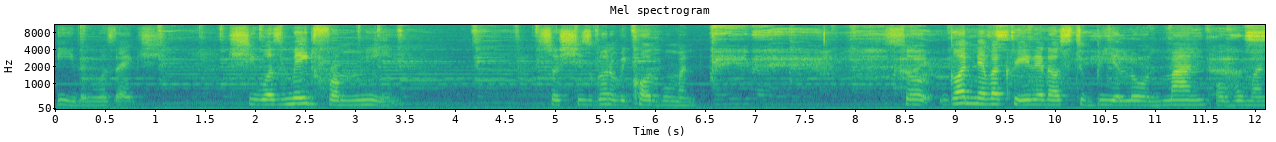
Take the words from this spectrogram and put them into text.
Eve and was like, she was made from me. So she's going to be called woman. So God never created us to be alone, man or woman.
